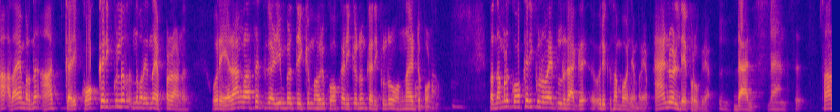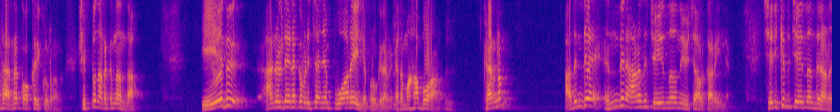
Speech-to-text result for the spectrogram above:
ആ അതായത് പറഞ്ഞ ആ കരി കോക്കരിക്കുലർ എന്ന് പറയുന്നത് എപ്പോഴാണ്? ഒരു ഏഴാം ക്ലാസ് ഒക്കെ കഴിയുമ്പോഴത്തേക്കും അവർ കോക്കരിക്കുലറും കരിക്കുലറും ഒന്നായിട്ട് പോകണം ഇപ്പം നമ്മൾ കോക്കരിക്കുലർ ആയിട്ടുള്ള ഒരു ആഗ്ര ഒരു സംഭവം ഞാൻ പറയാം. Annual day program dance dance സാധാരണ കോക്കരിക്കുലറാണ് പക്ഷെ ഇപ്പം നടക്കുന്നത് എന്താ? ഏത് ആനുവൽ ഡേനൊക്കെ വിളിച്ചാൽ ഞാൻ പോവാറേ ഇല്ല പ്രോഗ്രാമിൽ കാരണം മഹാബോറാണ്. കാരണം അതിന്റെ എന്തിനാണിത് ഇത് ചെയ്യുന്നതെന്ന് ചോദിച്ചാൽ അവർക്കറിയില്ല. ശരിക്കും ഇത് ചെയ്യുന്നത് എന്തിനാണ്?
